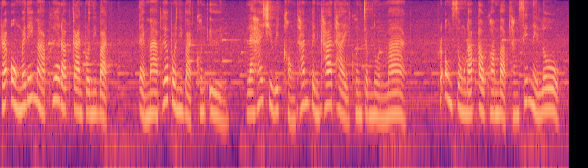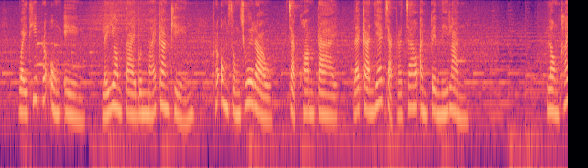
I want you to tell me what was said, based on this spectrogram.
พระองค์ไม่ได้มาเพื่อรับการปรนิบัติ แต่มาเพื่อปรนิบัติคนอื่น และให้ชีวิตของท่านเป็นค่าไถ่คนจำนวนมาก พระองค์ทรงรับเอาความบาปทั้งสิ้นในโลก ไว้ที่พระองค์เอง และยอมตายบนไม้กางเขน พระองค์ทรงช่วยเราจากความตาย และการแยกจากพระเจ้าอันเป็นนิรันดร์ลองใคร่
